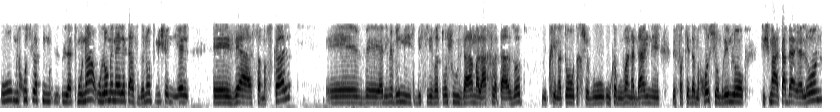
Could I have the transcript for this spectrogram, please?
הוא מחוץ לתמ- לתמונה, הוא לא מנהל את ההפגנות, מי שניהל אה, זה הסמפכ"ל, אה, ואני מבין בסביבתו שהוא זעם על ההחלטה הזאת. מבחינתו, תחשבו, הוא כמובן עדיין אה, מפקד המחוז, שאומרים לו, תשמע, אתה באיילון,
